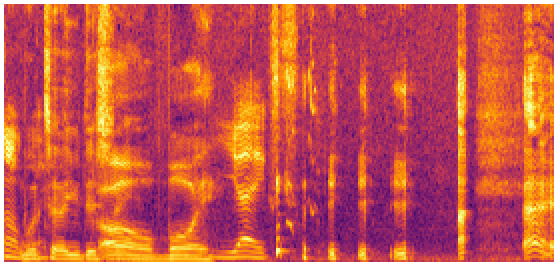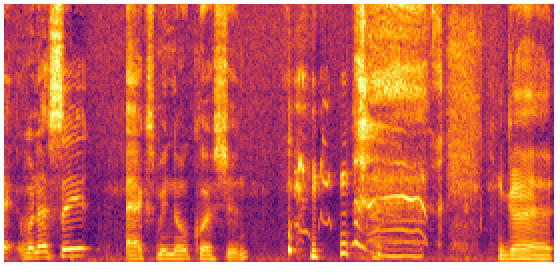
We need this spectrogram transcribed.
Oh will boy! tell you this. Oh boy. Yikes! thing. I, when I say it, ask me no question. Go ahead.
